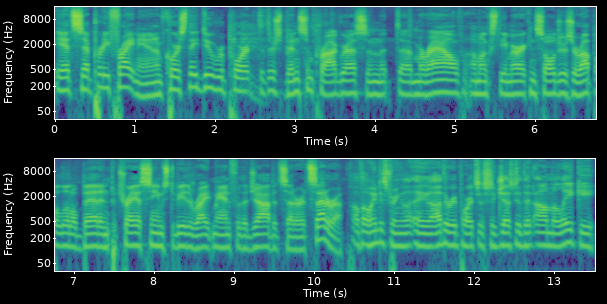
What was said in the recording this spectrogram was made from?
it's uh, pretty frightening. And of course, they do report that there's been some progress and that uh, morale amongst the American soldiers are up a little bit, and Petraeus seems to be the right man for the job, et cetera, et cetera. Although interesting, uh, other reports have suggested that Al Maliki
